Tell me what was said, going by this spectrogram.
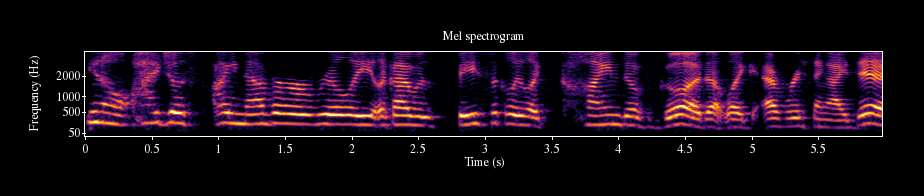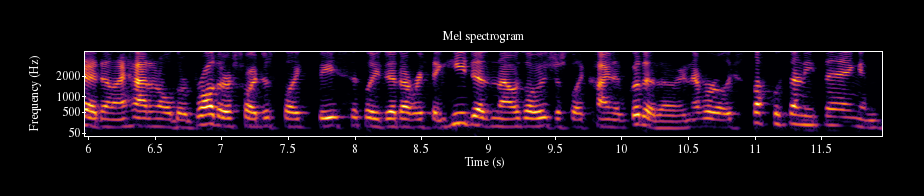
you know, I just, I never really, like, I was basically like kind of good at like everything I did. And I had an older brother. So I just like basically did everything he did. And I was always just like kind of good at it. I never really stuck with anything. And,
